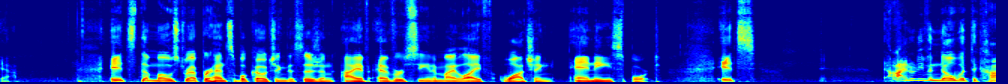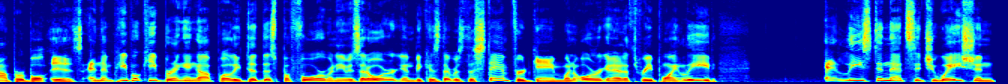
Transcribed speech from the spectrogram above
Yeah. It's the most reprehensible coaching decision I have ever seen in my life watching any sport. It's I don't even know what the comparable is. And then people keep bringing up, well, he did this before when he was at Oregon because there was the Stanford game when Oregon had a three point lead. At least in that situation,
